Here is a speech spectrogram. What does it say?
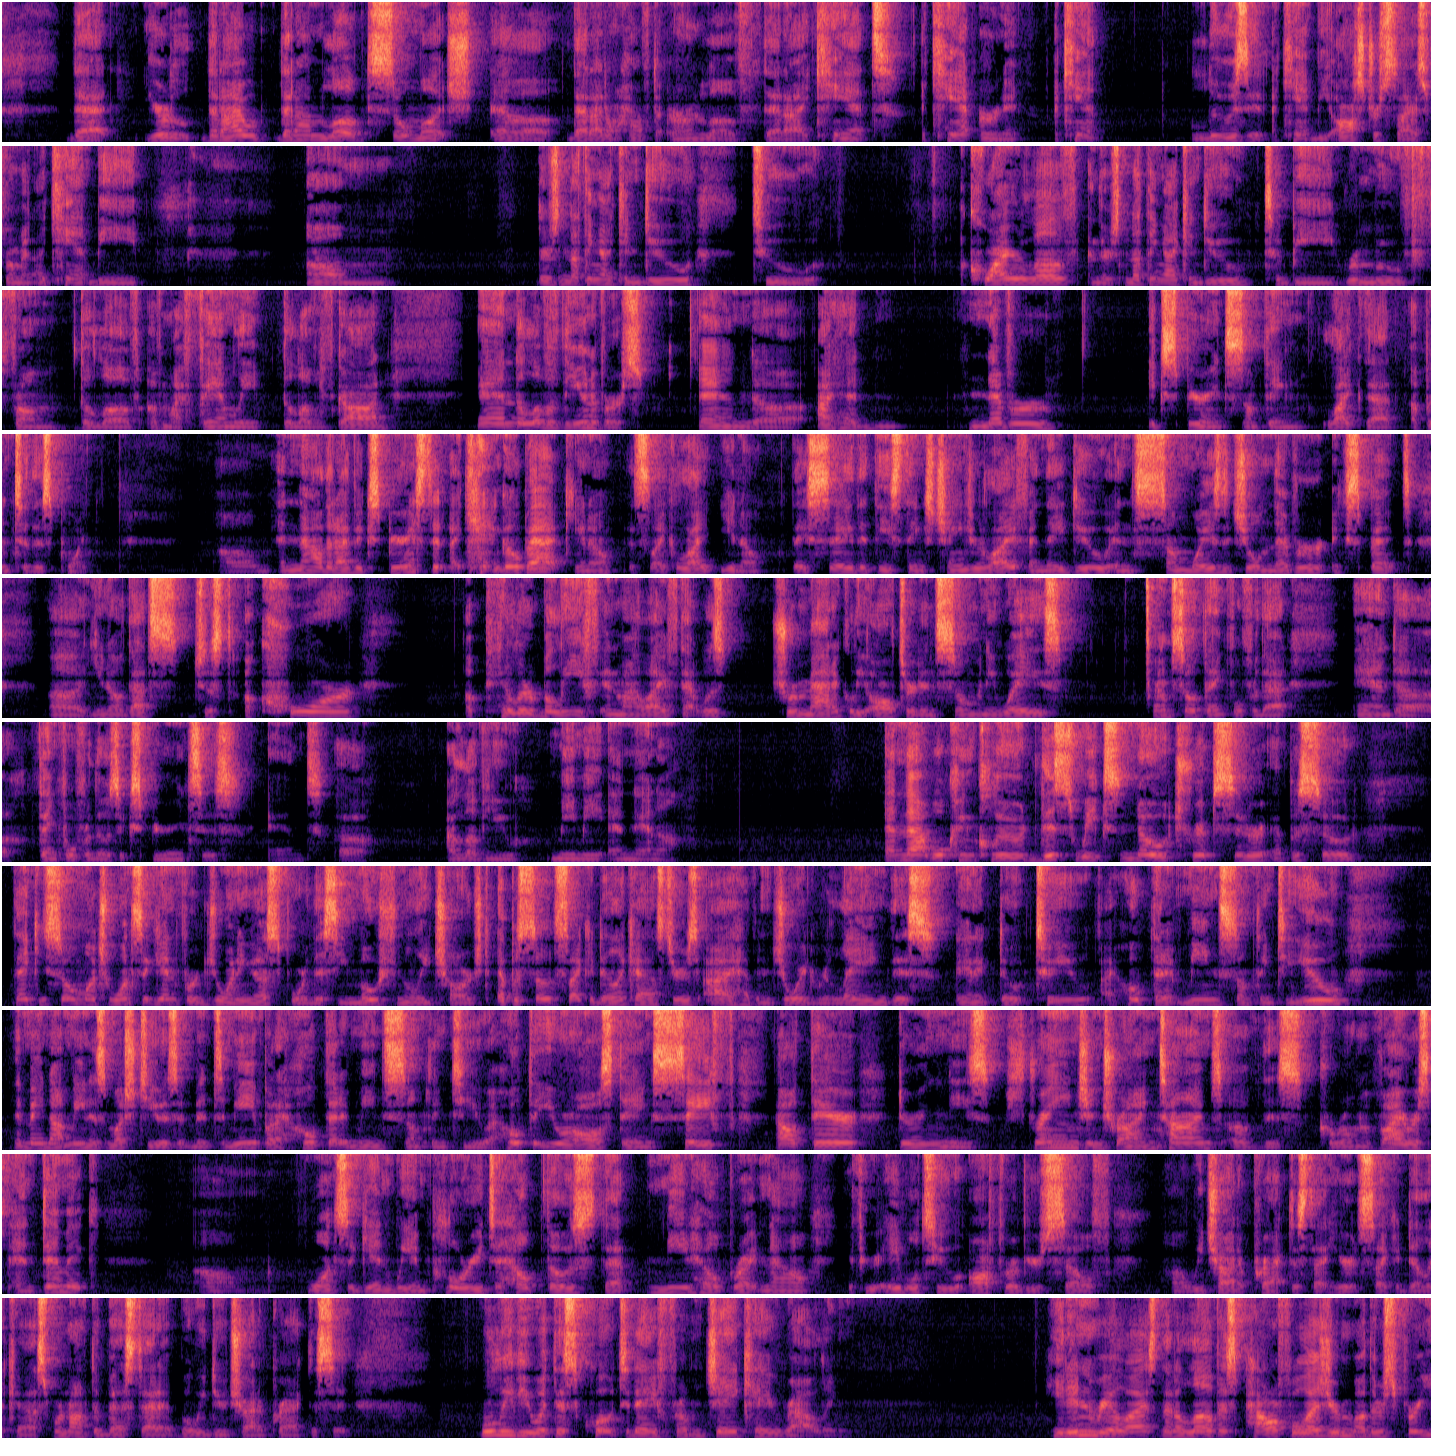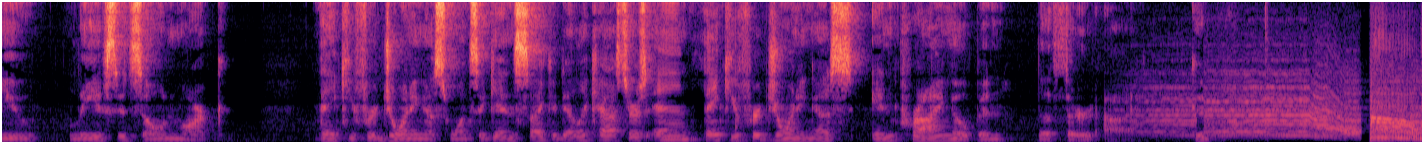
that you're that I that I'm loved so much uh, that I don't have to earn love that I can't I can't earn it. I can't lose it. I can't be ostracized from it. I can't be um there's nothing I can do to acquire love and there's nothing I can do to be removed from the love of my family the love of God and the love of the universe and uh, I had never experienced something like that up until this point. Um, and now that I've experienced it, I can't go back. You know, it's like light. You know, they say that these things change your life, and they do in some ways that you'll never expect. Uh, you know, that's just a core, a pillar belief in my life that was dramatically altered in so many ways. And I'm so thankful for that, and uh, thankful for those experiences. And uh, I love you, Mimi and Nana. And that will conclude this week's No Trip Sitter episode. Thank you so much once again for joining us for this emotionally charged episode, Psychedelicasters. I have enjoyed relaying this anecdote to you. I hope that it means something to you. It may not mean as much to you as it meant to me, but I hope that it means something to you. I hope that you are all staying safe out there during these strange and trying times of this coronavirus pandemic. Um, once again, we implore you to help those that need help right now. If you're able to offer of yourself, uh, we try to practice that here at Psychedelicast. We're not the best at it, but we do try to practice it. We'll leave you with this quote today from J.K. Rowling. He didn't realize that a love as powerful as your mother's for you leaves its own mark. Thank you for joining us once again, Psychedelic Casters, and thank you for joining us in Prying Open the Third Eye. Goodbye.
